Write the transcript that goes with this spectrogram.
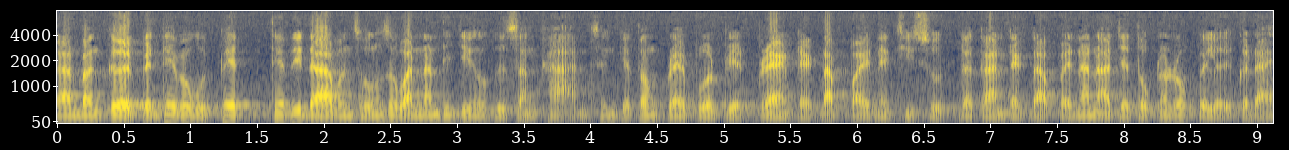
การบังเกิดเป็นเทพบุตรเพศเทพธิดาบนสวงสวรรค์นั้นที่จริงก็คือสังขาร ซึ่งจะต้องแปรปรวนเปลี่ยนแปลงแตกดับไปในที่สุด และการแตกดับไปนั้นอาจจะตกนรกไปเลยก็ได้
